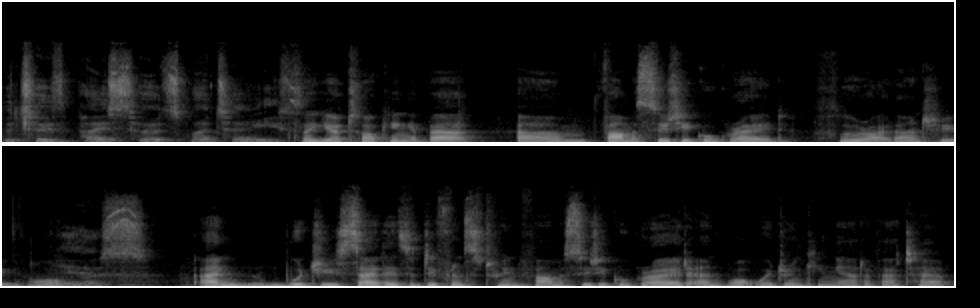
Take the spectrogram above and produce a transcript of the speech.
The toothpaste hurts my teeth. So you're talking about um, pharmaceutical grade fluoride, aren't you? Or, yes. And would you say there's a difference between pharmaceutical grade and what we're drinking out of our tap?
